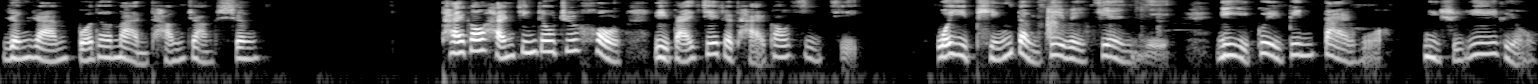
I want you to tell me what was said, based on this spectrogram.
仍然博得满堂掌声。抬高韩荆州之后，李白接着抬高自己：“我以平等地位见你，你以贵宾待我，你是一流，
